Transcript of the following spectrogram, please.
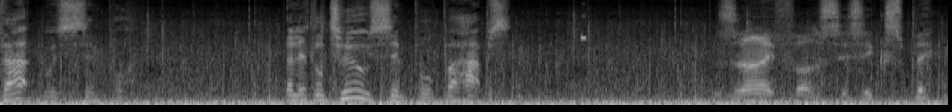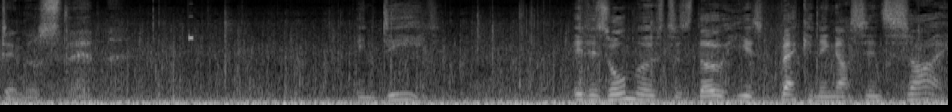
That was simple. A little too simple, perhaps. Xiphos is expecting us then. Indeed. It is almost as though he is beckoning us inside.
